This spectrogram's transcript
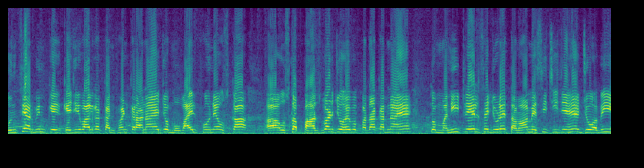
उनसे अरविंद केजरीवाल का कन्फर्ट कराना है जो मोबाइल फ़ोन है उसका आ, उसका पासवर्ड जो है वो पता करना है। तो मनी ट्रेल से जुड़े तमाम ऐसी चीज़ें हैं जो अभी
